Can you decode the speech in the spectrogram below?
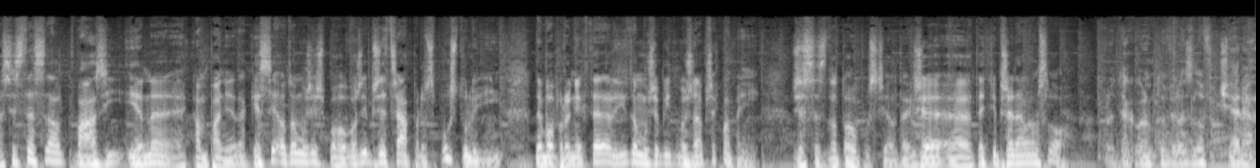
eh, jsi se stal tváří jedné kampaně, tak jestli o tom můžeš pohovořit, protože třeba pro spoustu lidí, nebo pro některé lidi to může být možná překvapení, že ses do toho pustil. Takže eh, teď ti předávám slovo. No tak ono to vylezlo včera.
